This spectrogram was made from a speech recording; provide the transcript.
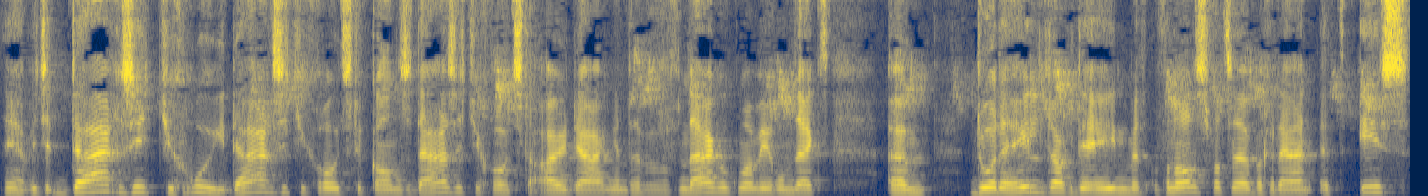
nou ja, weet je, daar zit je groei, daar zit je grootste kans, daar zit je grootste uitdaging. En dat hebben we vandaag ook maar weer ontdekt. Um, door de hele dag heen met van alles wat we hebben gedaan. Het is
